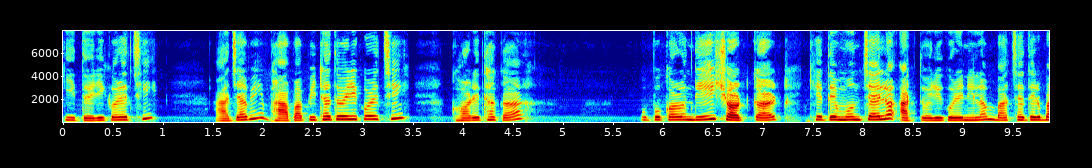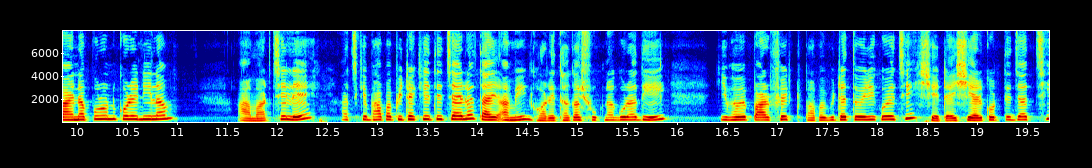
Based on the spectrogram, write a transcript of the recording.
কি তৈরি করেছি। আজ আমি ভাপা পিঠা তৈরি করেছি। ঘরে থাকা উপকরণ দিয়েই শর্টকাট খেতে মন চাইলো আর তৈরি করে নিলাম, বাচ্চাদের বায়না পূরণ করে নিলাম। আমার ছেলে আজকে ভাপা পিঠা খেতে চাইলো, তাই আমি ঘরে থাকা শুকনা গুঁড়া দিয়েই কীভাবে পারফেক্ট ভাপা পিঠা তৈরি করেছি সেটাই শেয়ার করতে যাচ্ছি।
